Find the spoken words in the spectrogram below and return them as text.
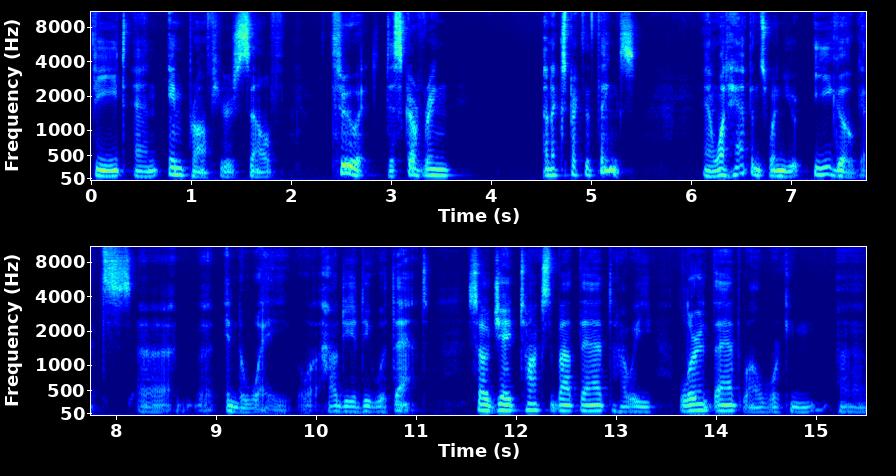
feet and improv yourself through it, discovering unexpected things? And what happens when your ego gets uh, in the way? How do you deal with that? So Jay talks about that, how he learned that while working, uh,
